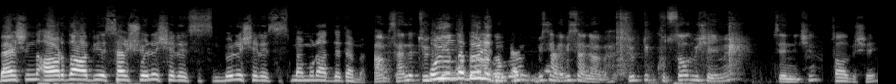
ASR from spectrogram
Ben şimdi Arda abiye sen şöyle şerefsizsin, böyle şerefsizsin ben bunu addedemem. Tamam sen de Türk Oyunda böyle adamların- Bir saniye bir saniye abi. Türklük kutsal bir şey mi senin için? Kutsal bir şey.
